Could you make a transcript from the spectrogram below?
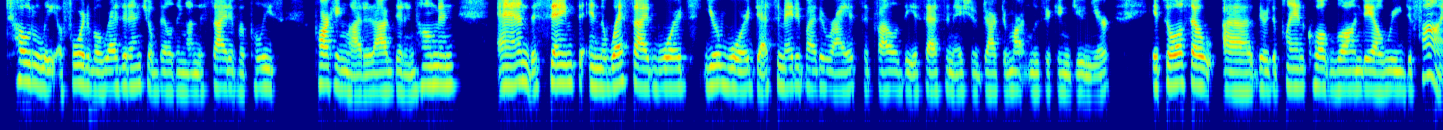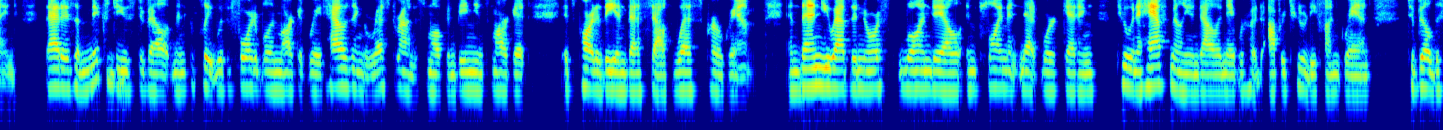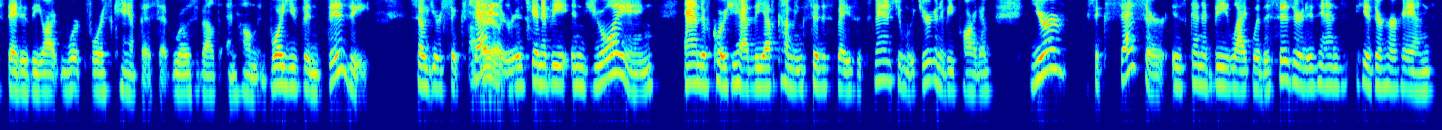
totally affordable residential building on the site of a police parking lot at Ogden and Homan. And the same th- in the West Side wards, your ward decimated by the riots that followed the assassination of Dr. Martin Luther King Jr. It's also, uh, there's a plan called Lawndale Redefined. That is a mixed Mhm. use development complete with affordable and market rate housing, a restaurant, a small convenience market. It's part of the Invest Southwest program. And then you have the North Lawndale Employment Network getting two and a half million dollar neighborhood opportunity fund grant to build a state of the art workforce campus at Roosevelt and Homan. Boy, you've been busy. So your successor is going to be enjoying, and of course, you have the upcoming Cinespace expansion, which you're going to be part of. Your successor is going to be like with a scissor in his hands, his or her hands,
